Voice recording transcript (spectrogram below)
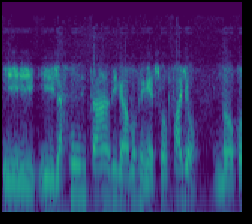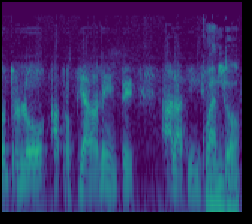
y, y la junta digamos en eso falló no controló apropiadamente a la administración cuando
